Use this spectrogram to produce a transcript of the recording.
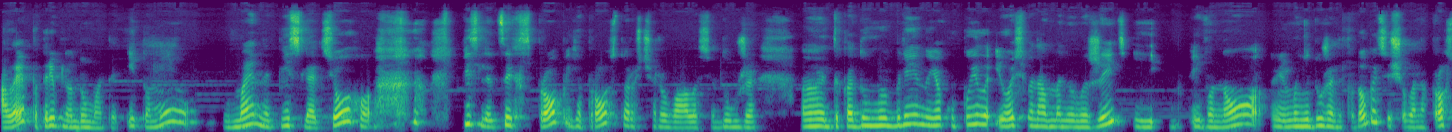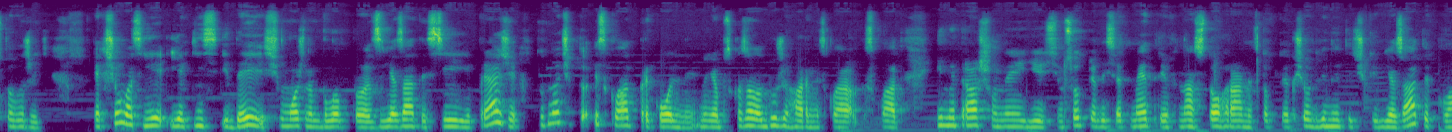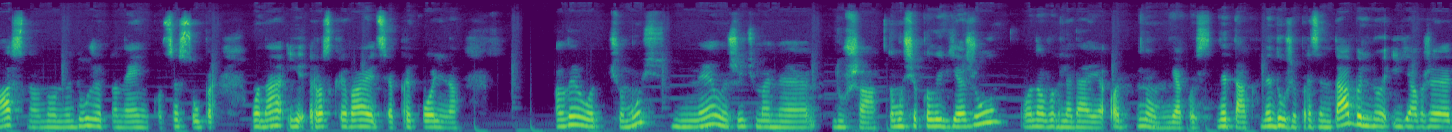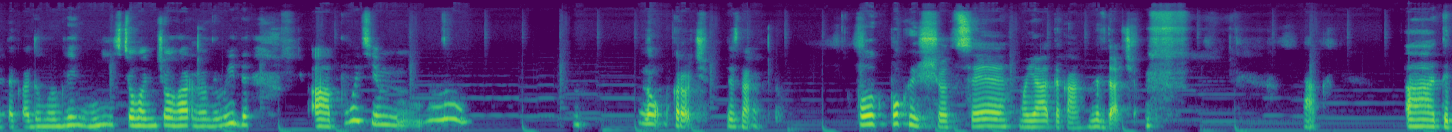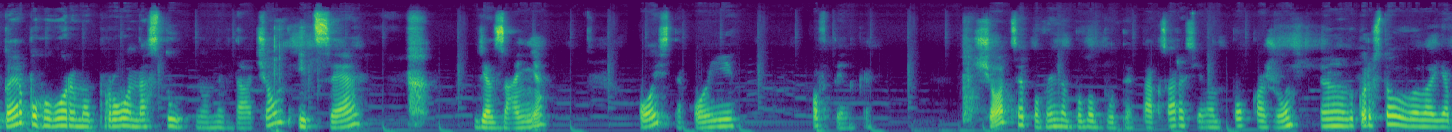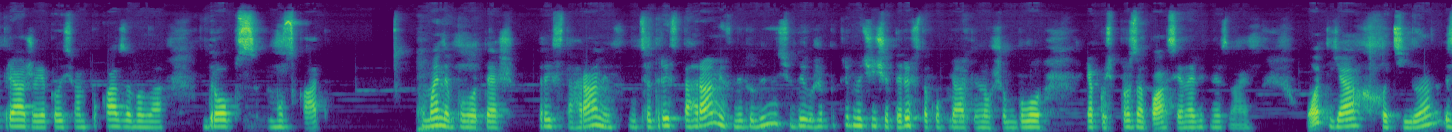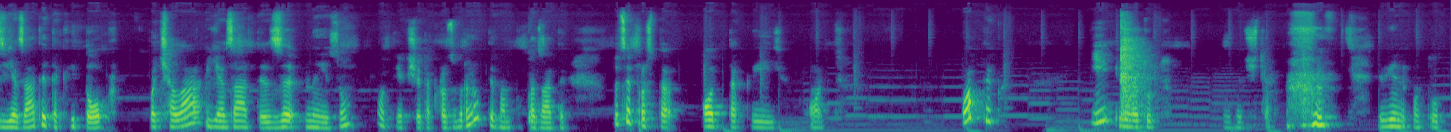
Але потрібно думати. І тому в мене після цього, після цих спроб, я просто розчарувалася дуже. Е, Така думаю, блін, ну я купила, і ось вона в мене лежить, і, і воно і мені дуже не подобається, що вона просто лежить. Якщо у вас є якісь ідеї, що можна було б е, зв'язати з цієї пряжі, тут, начебто, і склад прикольний. Ну я б сказала, дуже гарний склад. І метраж у неї 750 метрів на 100 грамів. Тобто, якщо дві ниточки в'язати, класно, ну не дуже тоненько, це супер. Вона і розкривається прикольно. Але от чомусь не лежить в мене душа. Тому що коли в'яжу, воно виглядає ну, якось не так, не дуже презентабельно, і я вже така думаю, блін, ні, з цього нічого гарного не вийде. А потім, ну, ну коротше, не знаю. Поки що це моя така невдача. Так. А тепер поговоримо про наступну невдачу, і це в'язання ось такої ковтинки. Що це повинно було бути? Так, зараз я вам покажу. Е, Використовувала я пряжу, я колись вам показувала Drops Muscat. У мене було теж 300 грамів. І це 300 грамів не туди, не сюди. Вже потрібно чи 400 купляти, ну, щоб було якось про запас, я навіть не знаю. От я хотіла зв'язати такий топ. Почала в'язати з низу. От, якщо так розвернути, вам показати, то це просто от такий от клаптик. І він отут, вибачте, він отут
